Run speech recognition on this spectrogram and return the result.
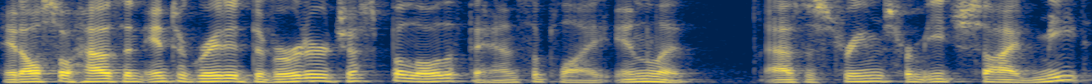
It also has an integrated diverter just below the fan supply inlet. As the streams from each side meet,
